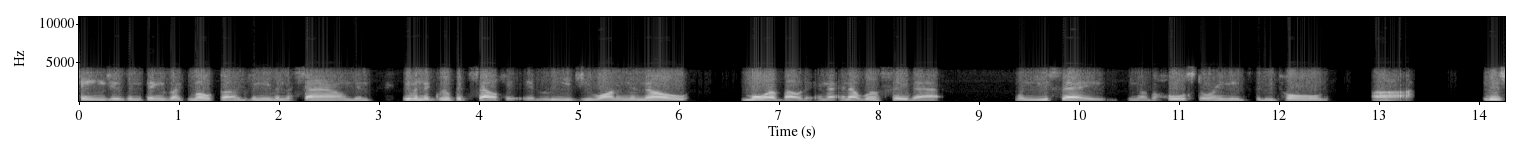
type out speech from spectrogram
changes in things like Mo Thugs and even the sound and even the group itself, it, it leaves you wanting to know more about it. And I, and I will say that when you say, you know, the whole story needs to be told, uh, it is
